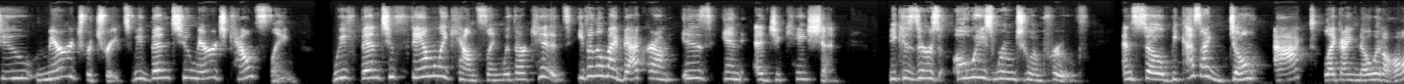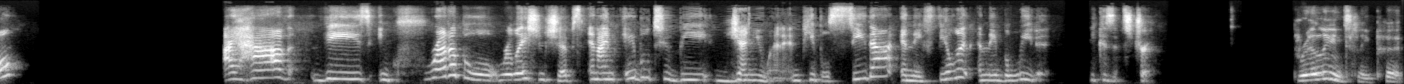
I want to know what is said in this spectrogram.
to marriage retreats, we've been to marriage counseling. We've been to family counseling with our kids, even though my background is in education, because there's always room to improve. And so, because I don't act like I know it all, I have these incredible relationships and I'm able to be genuine. And people see that and they feel it and they believe it because it's true. Brilliantly put,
